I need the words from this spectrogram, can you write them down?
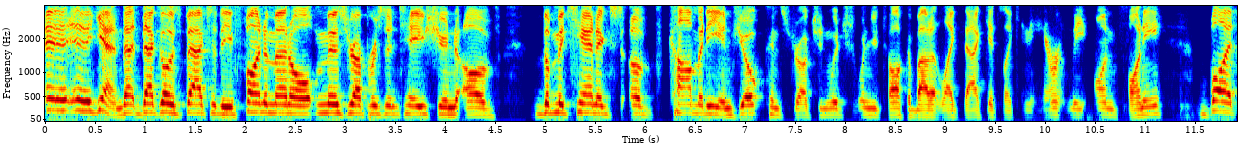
and again that that goes back to the fundamental misrepresentation of the mechanics of comedy and joke construction, which when you talk about it like that gets like inherently unfunny. But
